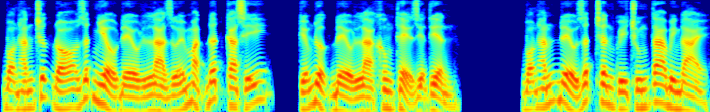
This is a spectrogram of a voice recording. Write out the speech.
bọn hắn trước đó rất nhiều đều là dưới mặt đất ca sĩ, kiếm được đều là không thể diện tiền. Bọn hắn đều rất chân quý chúng ta bình đài,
